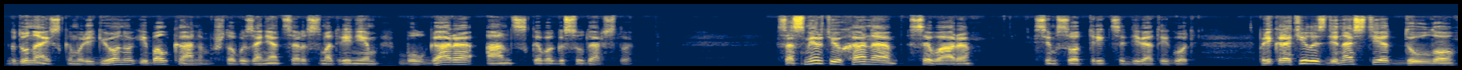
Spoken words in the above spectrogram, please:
к Дунайскому региону и Балканам, чтобы заняться рассмотрением булгара-андского государства. Со смертью хана Севара, 739 год, прекратилась династия Дуло,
